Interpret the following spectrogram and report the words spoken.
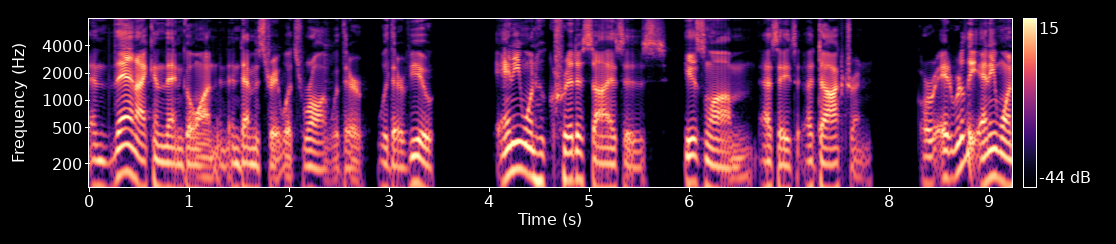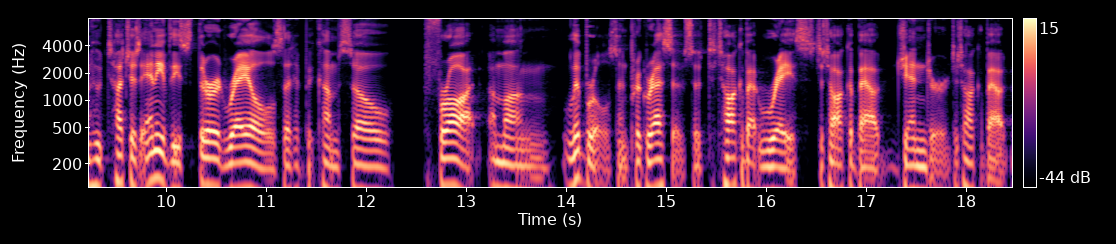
And then I can then go on and, demonstrate what's wrong with their with their view. Anyone who criticizes Islam as a, a doctrine, or it, really anyone who touches any of these third rails that have become so fraught among liberals and progressives. So to talk about race, to talk about gender, to talk about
